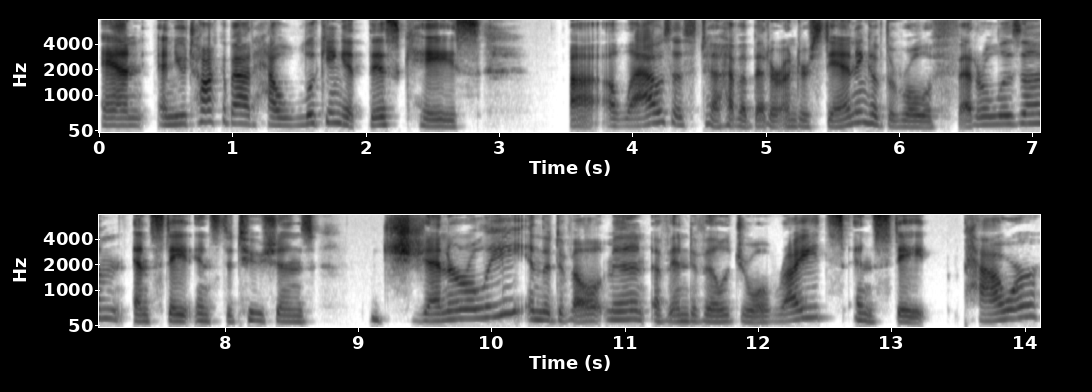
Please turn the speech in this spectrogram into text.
and and you talk about how looking at this case uh, allows us to have a better understanding of the role of federalism and state institutions generally in the development of individual rights and state power.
